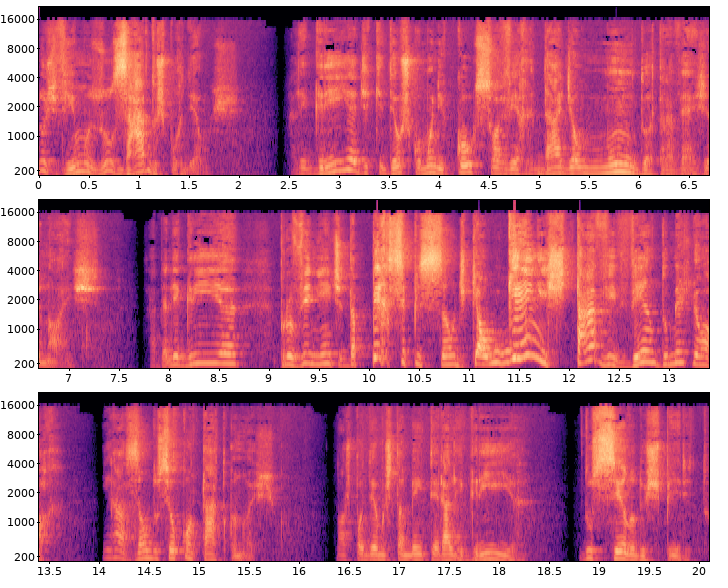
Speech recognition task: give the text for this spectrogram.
nos vimos usados por Deus. Alegria de que Deus comunicou sua verdade ao mundo através de nós. Sabe? Alegria proveniente da percepção de que alguém está vivendo melhor em razão do seu contato conosco. Nós podemos também ter alegria do selo do Espírito.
